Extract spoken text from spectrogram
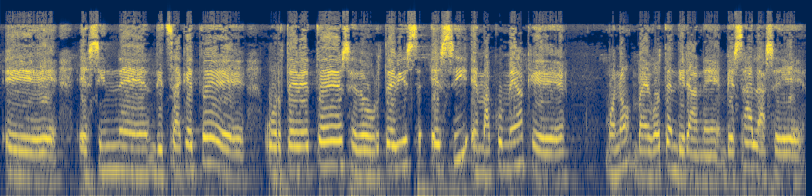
e, ezin e, ditzakete urte betez edo urte biz ezi emakumeak e, bueno, ba egoten diran e, bezala ze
